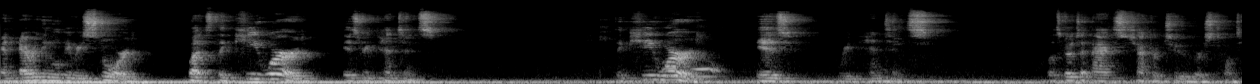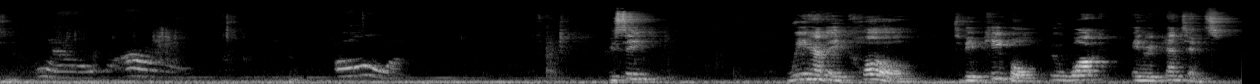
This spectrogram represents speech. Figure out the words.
and everything will be restored. But the key word is repentance. The key word is repentance. Let's go to Acts chapter 2, verse 29. You see, we have a call to be people who walk in repentance,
